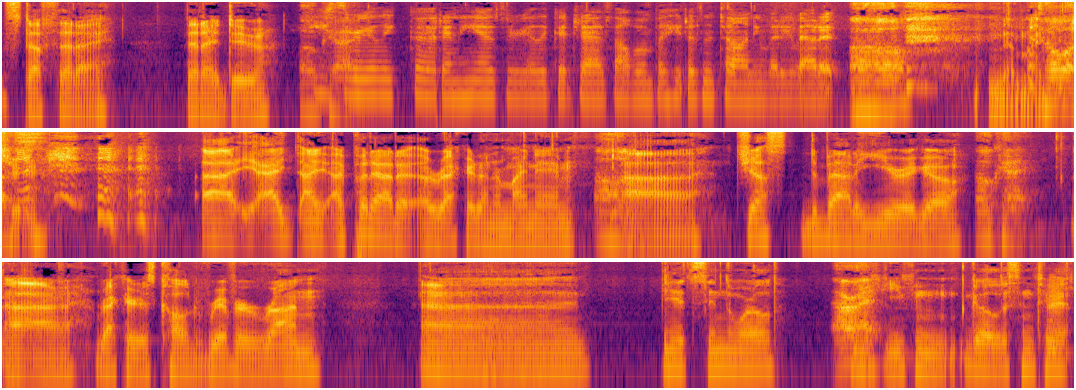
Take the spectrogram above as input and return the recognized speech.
stuff that I that I do. He's really good, and he has a really good jazz album, but he doesn't tell anybody about it. Uh huh. That might Tell be us. true. Uh, I, I I put out a, a record under my name Uh-huh. uh, just about a year ago. Okay. Uh, record is called River Run. Uh, it's in the world. All right. you, you can go listen to it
